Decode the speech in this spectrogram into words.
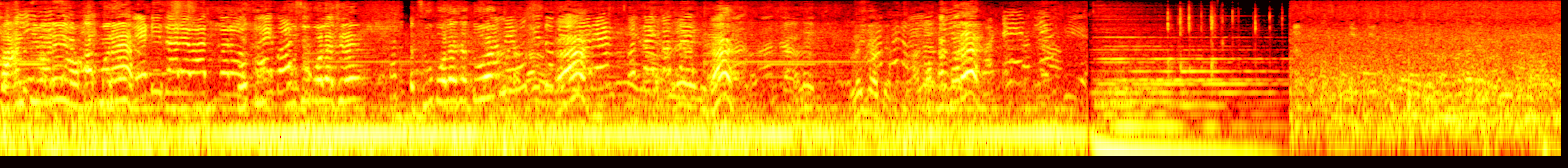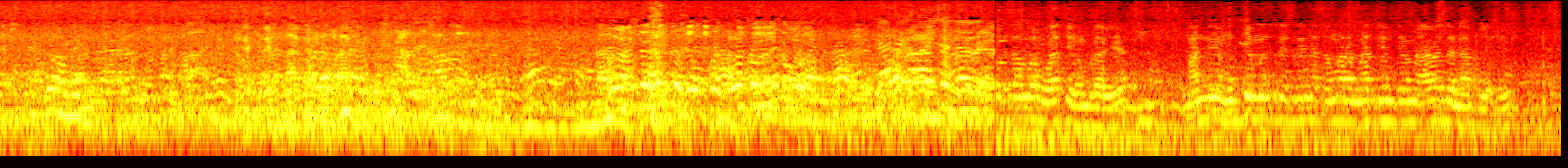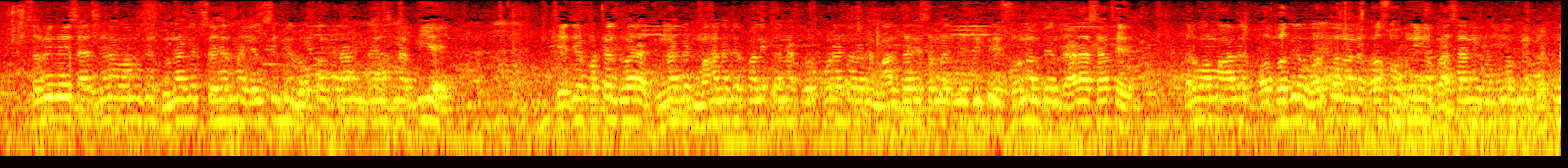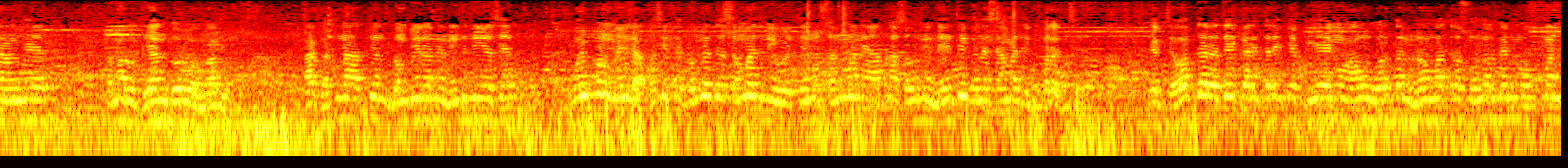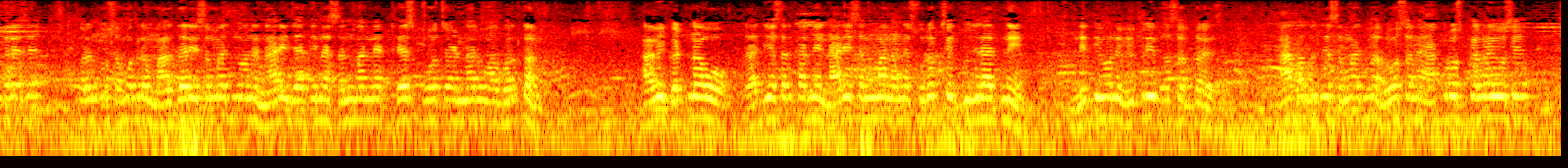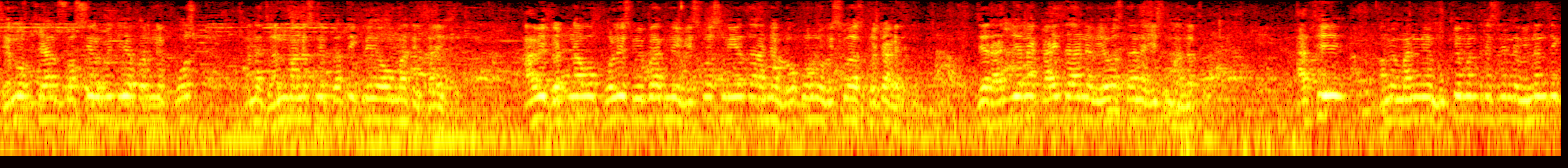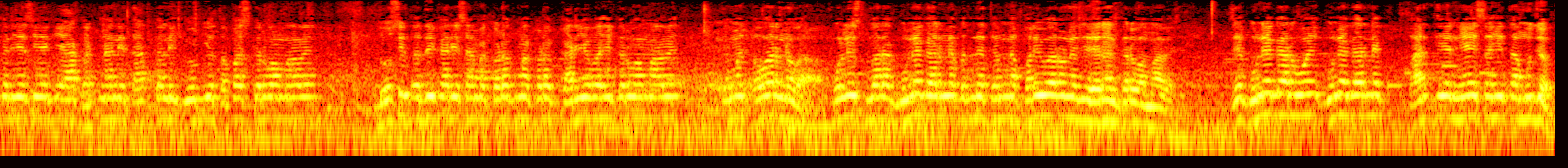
શાંતિ વાળી વખત લેડીઝ હારે વાત કરો. શું બોલે છે? શું બોલે છે તું? કીધું હા? બધારે બતાય બતાય. હે? લઈ જાઓ તે. ઓકાતમાં રહે અમારું વાથી સંભળાવીએ માનનીય મુખ્યમંત્રીશ્રીને તમારા માધ્યમથી અમે આવેદન આપીએ છીએ. સવિનય સાથ જણાવવાનું કે જુનાગઢ શહેરમાં એલસીબી લોકલ ક્રાઇમ બ્રાન્ચના પીઆઈ જે જે પટેલ દ્વારા જુનાગઢ મહાનગરપાલિકાના કોર્પોરેટર અને માલધારી સમાજની દીકરી સોનલબેન રાણા સાથે કરવામાં આવેલ અભદ્ર વર્તન અને અશોભનીય ભાષાની ઉપયોગની ઘટના અંગે તમારું ધ્યાન દોરવા માંગુ છું. આ ઘટના અત્યંત ગંભીર અને નિંદનીય છે. કોઈ પણ મહિલા, પછી તે ગમે તે સમાજની હોય, તેનું સન્માન એ આપણા સૌની નૈતિક અને સામાજિક ફરજ છે. એક જવાબદાર અધિકારી તરીકે પીઆઈનું આવું વર્તન ન માત્ર સોનલબેનનું અપમાન કરે છે, પરંતુ સમગ્ર માલધારી સમાજનું અને નારી જાતિના સન્માનને ઠેસ પહોંચાડનારું આ વર્તન. આવી ઘટનાઓ રાજ્ય સરકારની નારી સન્માન અને સુરક્ષિત ગુજરાતની નીતિઓને વિપરીત અસર કરે છે. આ બાબતે સમાજમાં રોષ અને આક્રોશ ફેલાયો છે. જેનો ખ્યાલ સોશિયલ મીડિયા પરની પોસ્ટ અને જનમાનસની પ્રતિક્રિયાઓમાંથી થાય છે. આવી ઘટનાઓ પોલીસ વિભાગની વિશ્વસનીયતા અને લોકોનો વિશ્વાસ ઘટાડે છે, જે રાજ્યના કાયદા અને વ્યવસ્થાના હિતમાં નથી આથી અમે માનનીય મુખ્યમંત્રીશ્રીને વિનંતી કરીએ છીએ કે આ ઘટનાની તાત્કાલિક યોગ્ય તપાસ કરવામાં આવે, દોષિત અધિકારી સામે કડકમાં કડક કાર્યવાહી કરવામાં આવે, તેમજ અવારનવાર પોલીસ દ્વારા ગુનેગારને બદલે તેમના પરિવારોને જે હેરાન કરવામાં આવે છે. જે ગુનેગાર હોય, ગુનેગારને ભારતીય ન્યાય સંહિતા મુજબ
